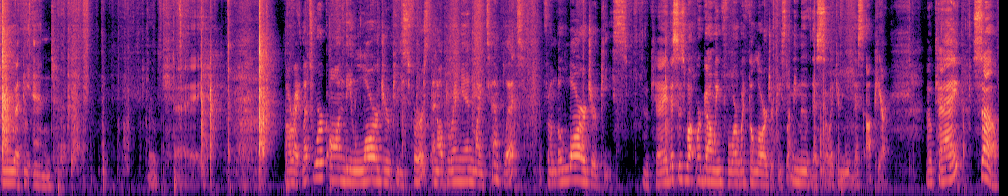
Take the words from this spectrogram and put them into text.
two at the end. Okay. All right, let's work on the larger piece first, and I'll bring in my template from the larger piece. Okay, this is what we're going for with the larger piece. Let me move this so I can move this up here. Okay, so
